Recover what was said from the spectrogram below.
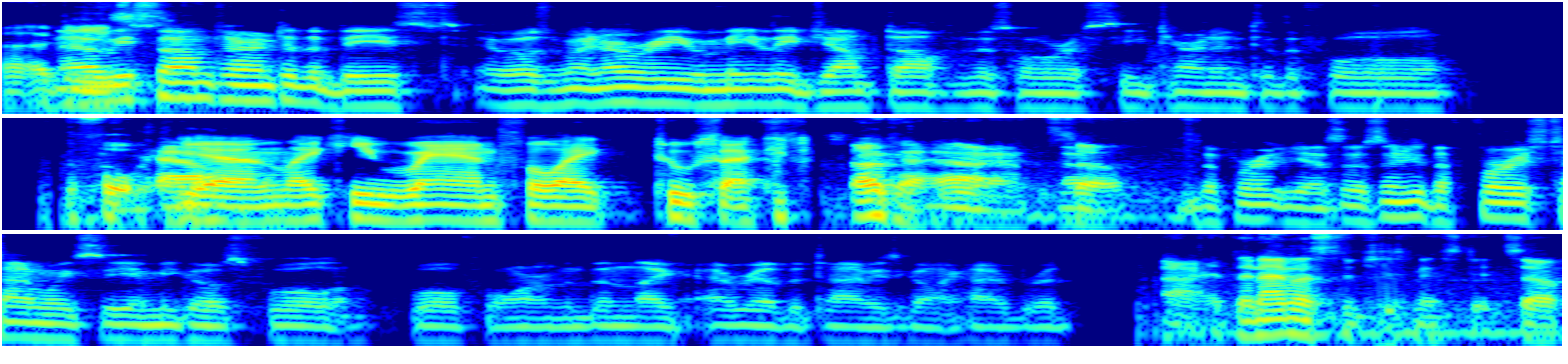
a No, we saw him turn into the beast. It was whenever he immediately jumped off of his horse, he turned into the full. The full cow. Yeah, and like he ran for like two seconds. Okay. All Yeah, right. that- So The first, yeah. So essentially, the first time we see him, he goes full full form, and then like every other time, he's going hybrid. all right. Then I must have just missed it. So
